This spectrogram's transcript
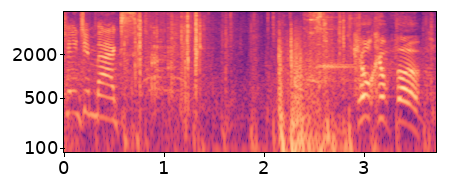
Changing mags. Kill confirmed.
